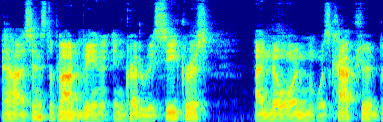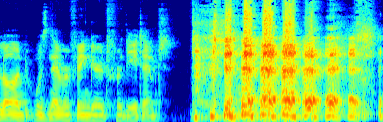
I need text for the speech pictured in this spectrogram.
Uh, since the plot had been incredibly secret and no one was captured, blood was never fingered for the attempt.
